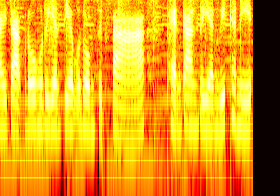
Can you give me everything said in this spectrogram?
ย จากโรงเรียนเตรียมอุดมศึกษา แผนการเรียนวิทย์คณิต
